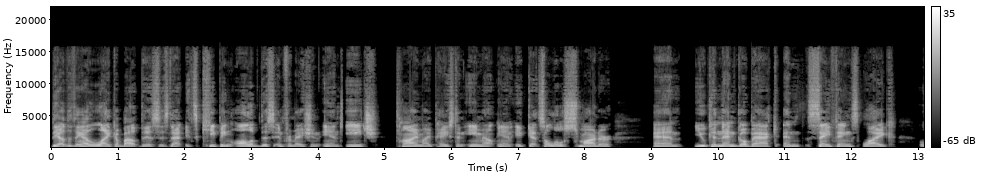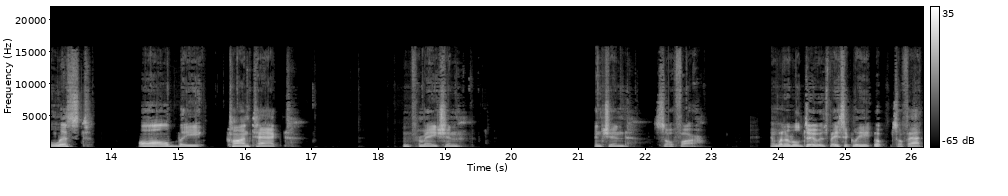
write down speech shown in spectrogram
The other thing I like about this is that it's keeping all of this information in. Each time I paste an email in, it gets a little smarter. And you can then go back and say things like list all the contact information mentioned so far. And what it'll do is basically, oh, so fat.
